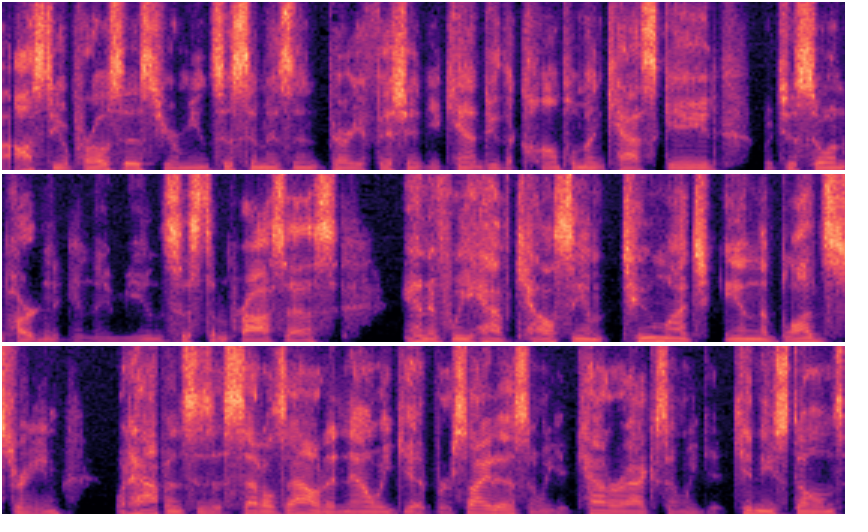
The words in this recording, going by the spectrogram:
osteoporosis, your immune system isn't very efficient. You can't do the complement cascade, which is so important in the immune system process. And if we have calcium too much in the bloodstream, what happens is it settles out and now we get bursitis and we get cataracts and we get kidney stones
